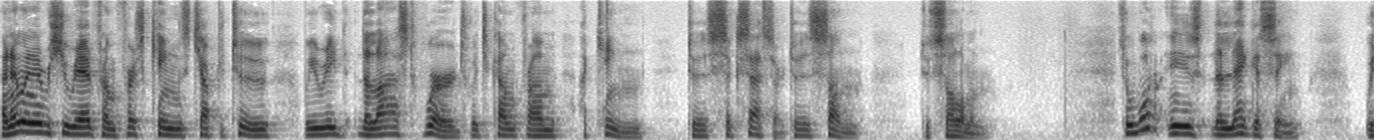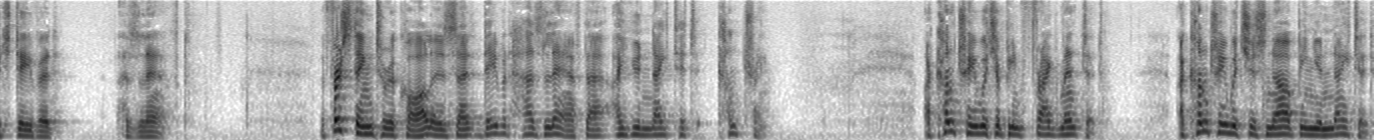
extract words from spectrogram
And then whenever she read from 1 Kings chapter 2, we read the last words which come from a king to his successor, to his son, to Solomon. So, what is the legacy which David has left? The first thing to recall is that David has left a, a united country, a country which had been fragmented, a country which has now been united,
